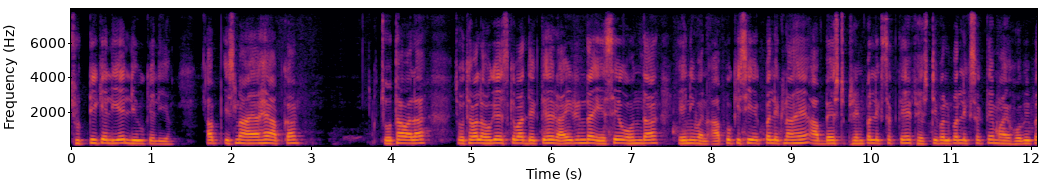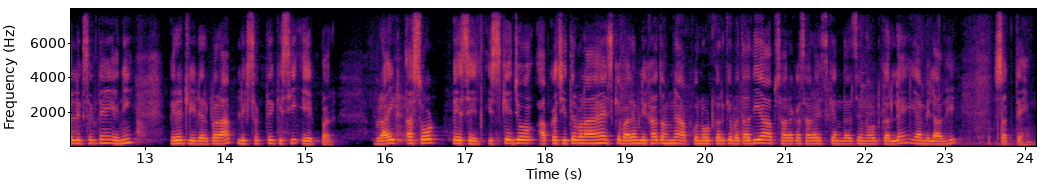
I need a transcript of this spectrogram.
छुट्टी के लिए लीव के लिए। अब इसमें आया है आपका चौथा वाला चौथा वाला हो गया, इसके बाद देखते हैं write in the essay on the any one आपको किसी एक पर लिखना है, आप बेस्ट फ्रेंड पर लिख सकते हैं फेस्टिवल पर लिख सकते हैं माई हॉबी पर लिख सकते हैं एनी ग्रेट लीडर पर आप लिख सकते हैं किसी एक पर. राइट अ शॉर्ट पैसेज इसके जो आपका चित्र बनाया है, इसके बारे में लिखा तो हमने आपको नोट करके बता दिया, आप सारा का सारा इसके अंदर से नोट कर लें या मिला भी सकते हैं.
